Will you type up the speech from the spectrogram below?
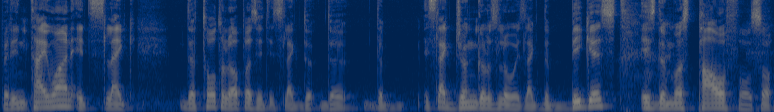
But in Taiwan, it's like the total opposite. It's like the the the it's like jungle's law. It's like the biggest is the most powerful. So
